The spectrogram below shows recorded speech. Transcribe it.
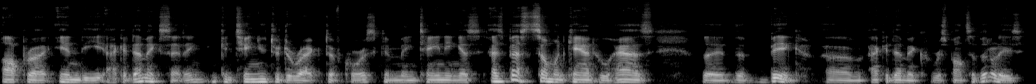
opera in the academic setting, continue to direct, of course, maintaining as as best someone can who has the the big um, academic responsibilities.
